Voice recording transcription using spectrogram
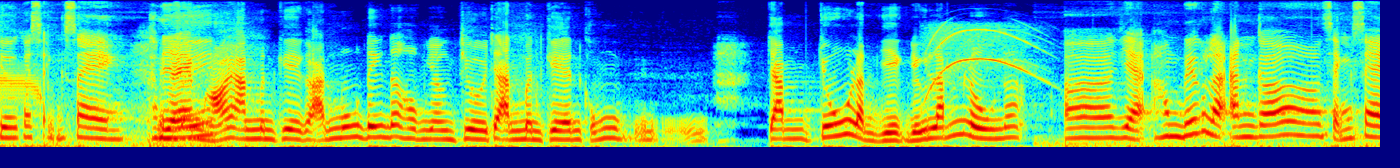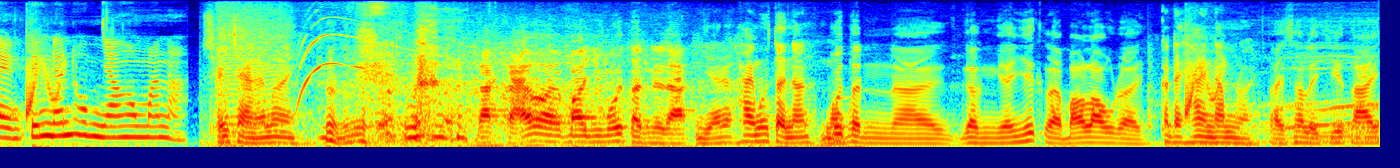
chưa có sẵn sàng. Bây giờ chí- em hỏi anh bên kia rồi anh muốn tiến tới hôn nhân chưa? Cho anh bên kia anh cũng chăm chú làm việc dữ lắm luôn đó. Ờ, dạ không biết là anh có sẵn sàng tiến đến hôn nhân không anh ạ? sẵn sàng em ơi. Đạt trải bao nhiêu mối tình rồi đạt? Dạ hai mối tình anh. Mối một tình à, gần nhất nhất là bao lâu rồi? Cách đây hai năm rồi. Tại sao lại chia tay?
